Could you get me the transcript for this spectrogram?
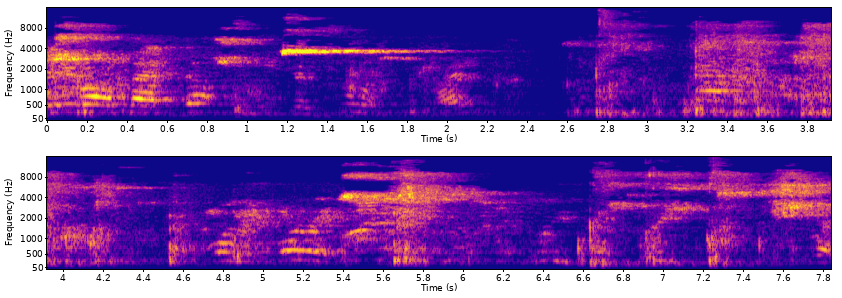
They're all backed up and we just threw it, right? 20, 20. Please, please, please. Yeah.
